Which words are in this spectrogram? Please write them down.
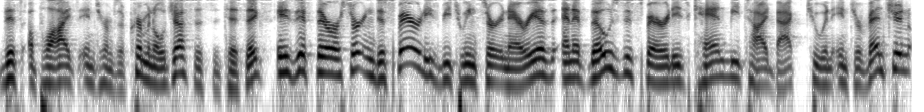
this applies in terms of criminal justice statistics, is if there are certain disparities between certain areas and if those disparities can be tied back to an intervention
